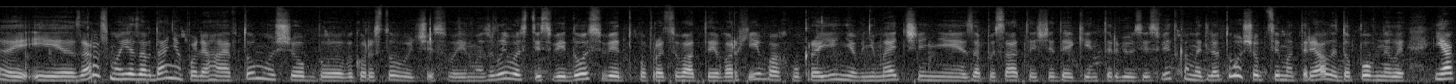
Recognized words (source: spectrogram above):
Е, І зараз моє завдання полягає в тому, щоб е, використовуючи свої можливості, свій досвід, попрацювати в архівах в Україні, в Німеччині, записати ще деякі інтерв'ю зі свідками для того, щоб ці матеріали доповнили як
